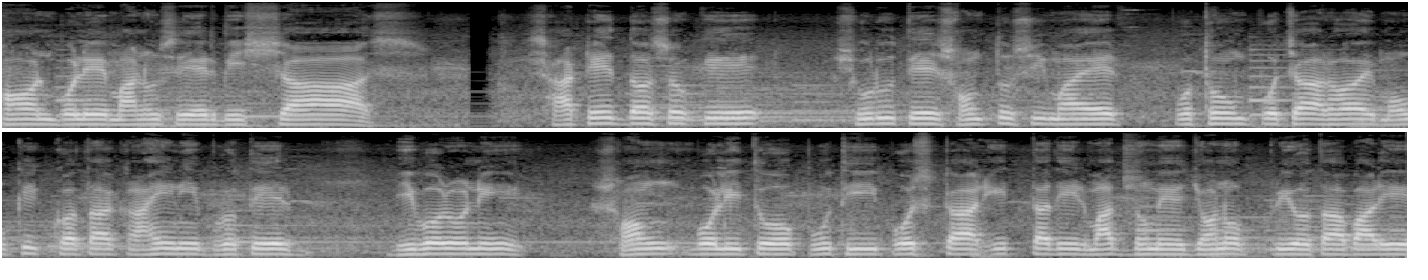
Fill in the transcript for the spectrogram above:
হন বলে মানুষের বিশ্বাস। ষাটের দশকে শুরুতে সন্তোষী মায়ের প্রথম প্রচার হয় মৌখিক কথা কাহিনী ব্রতের বিবরণী, সংবলিত পুঁথি, পোস্টার ইত্যাদির মাধ্যমে জনপ্রিয়তা বাড়ে।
